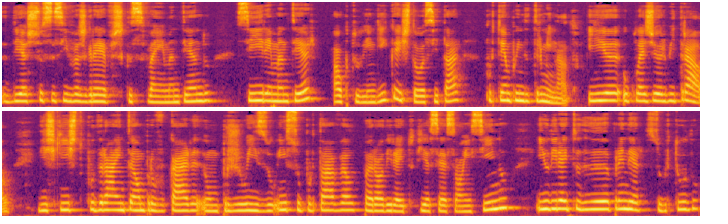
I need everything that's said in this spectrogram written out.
de as sucessivas greves que se vêm mantendo se irem manter, ao que tudo indica, e estou a citar, por tempo indeterminado. E uh, o Colégio Arbitral diz que isto poderá então provocar um prejuízo insuportável para o direito de acesso ao ensino e o direito de aprender, sobretudo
